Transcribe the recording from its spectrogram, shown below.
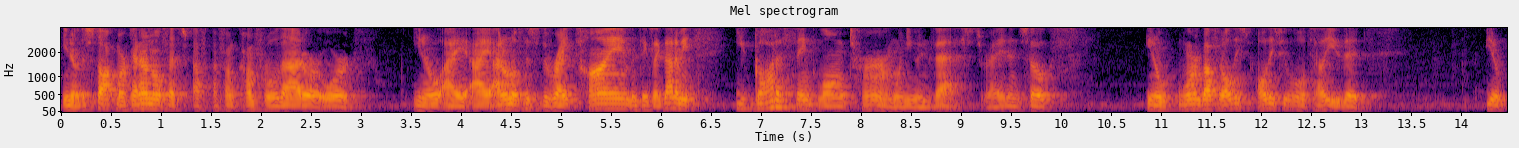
you know, the stock market. I don't know if that's if, I'm comfortable with that, or or you know, I, I I don't know if this is the right time and things like that. I mean, you gotta think long term when you invest, right? And so, you know, Warren Buffett, all these all these people will tell you that, you know,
